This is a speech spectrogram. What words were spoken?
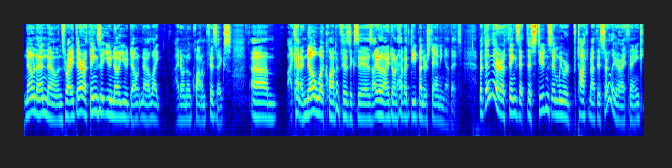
known unknowns, right? There are things that you know you don't know, like I don't know quantum physics. Um, I kind of know what quantum physics is. I don't. I don't have a deep understanding of it. But then there are things that the students, and we were talking about this earlier, I think,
